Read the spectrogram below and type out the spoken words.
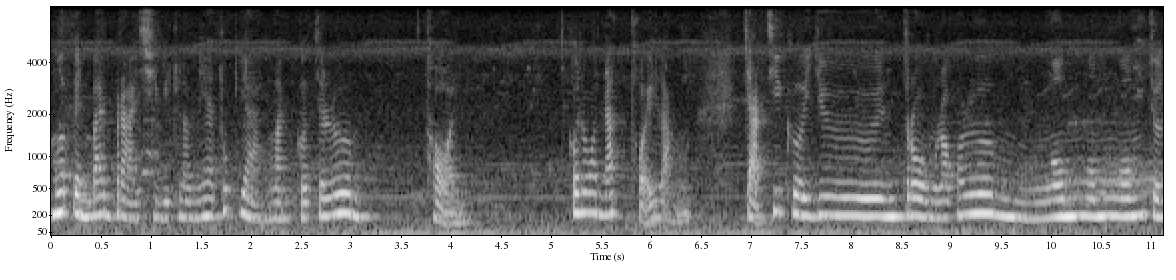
เมื่อเป็นบ้านปลายชีวิตเราเนี่ยทุกอย่างมันก็จะเริ่มถอย ก็เรียกว่านับถอยหลัง จากที่เคยยืนตรงเราก็เริ่มงมงมงมจน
